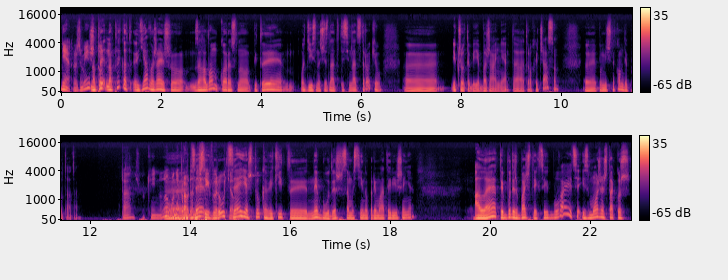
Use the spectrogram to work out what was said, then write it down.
Ні, розумієш, Напри... тут... Наприклад, я вважаю, що загалом корисно піти, от дійсно 16-17 років, е... якщо в тебе є бажання та трохи часу, е... помічником депутата. Так, спокійно. Ну, вони, Е, правда, це- не всіх беруть, але... Це є штука, в якій ти не будеш самостійно приймати рішення, але ти будеш бачити, як це відбувається, і зможеш також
